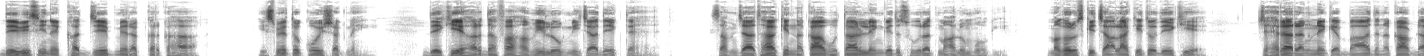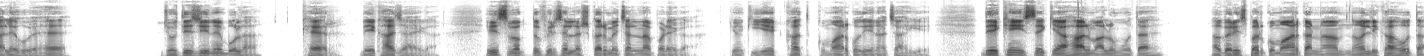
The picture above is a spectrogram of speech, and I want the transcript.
देवी सिंह ने खत जेब में रखकर कहा, इसमें तो कोई शक नहीं। देखिए, हर दफ़ा हम ही लोग नीचा देखते हैं। समझा था कि नकाब उतार लेंगे तो सूरत मालूम होगी, मगर उसकी चालाकी तो देखिए, चेहरा रंगने के बाद नकाब डाले हुए है। ज्योतिष जी ने बोला, खैर, देखा जाएगा। इस वक्त तो फिर से लश्कर में चलना पड़ेगा, क्योंकि एक खत कुमार को देना चाहिए। देखें इससे क्या हाल मालूम होता है। अगर इस पर कुमार का नाम न लिखा होता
